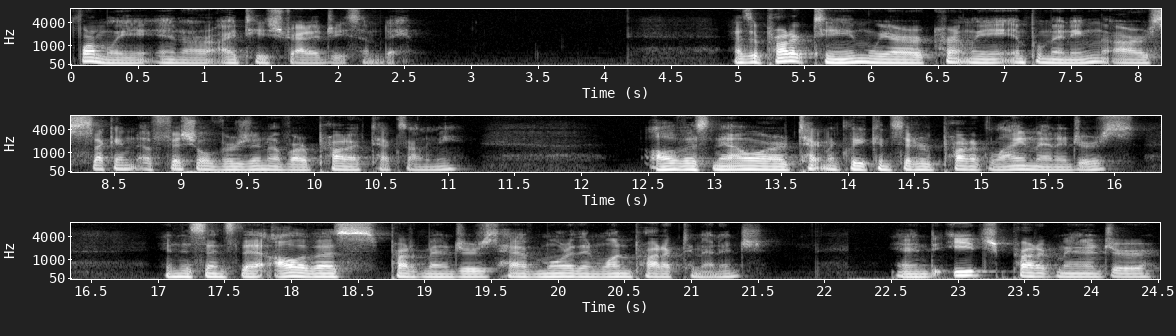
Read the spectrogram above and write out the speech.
formally in our IT strategy someday. As a product team, we are currently implementing our second official version of our product taxonomy. All of us now are technically considered product line managers in the sense that all of us product managers have more than one product to manage. And each product manager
